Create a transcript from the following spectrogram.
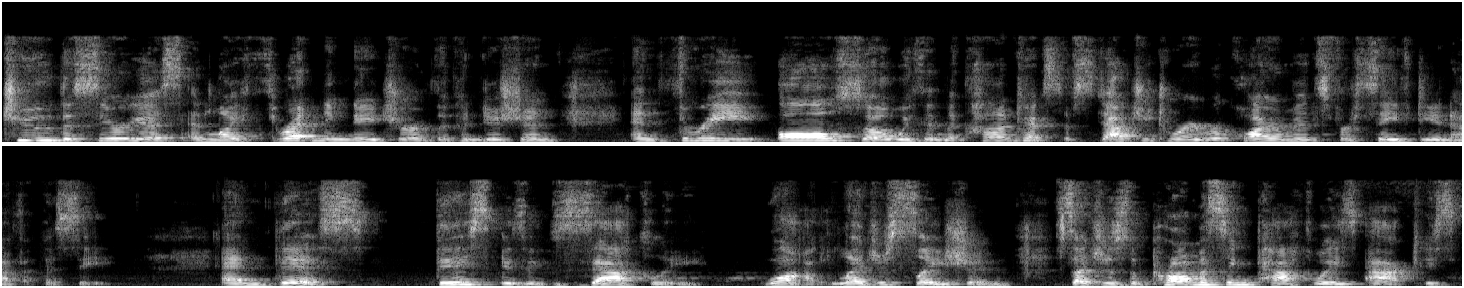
two, the serious and life threatening nature of the condition, and three, also within the context of statutory requirements for safety and efficacy. And this, this is exactly why legislation such as the Promising Pathways Act is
